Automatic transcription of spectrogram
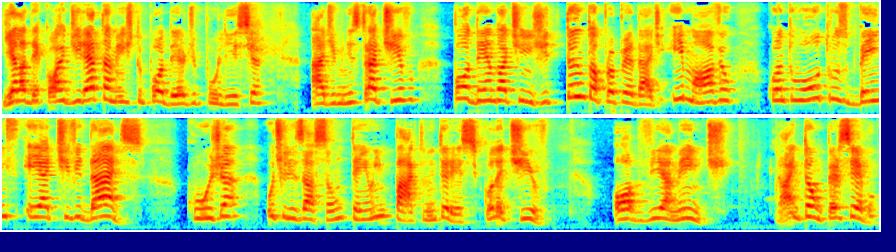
E ela decorre diretamente do poder de polícia administrativo, podendo atingir tanto a propriedade imóvel quanto outros bens e atividades, cuja utilização tenha um impacto no interesse coletivo. Obviamente. Tá? Então, percebam,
